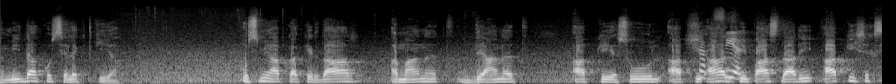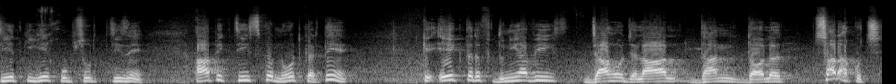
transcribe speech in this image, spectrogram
हमीदा को सिलेक्ट किया। उसमें आपका किरदार अमानत दयानत आपके असूल आपकी आहद की पासदारी आपकी शख्सियत की ये खूबसूरत चीज़ें। आप एक चीज़ को नोट करते हैं कि एक तरफ़ दुनियावी जाहो जलाल धन दौलत सारा कुछ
